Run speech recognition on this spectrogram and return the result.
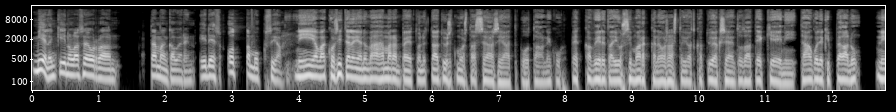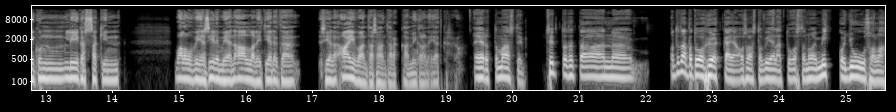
mielenkiinnolla seuraan tämän kaverin edes ottamuksia. Niin, ja vaikka olisi jäänyt vähän hämärän peittoon, nyt täytyy sitten muistaa se asia, että puhutaan niin kuin Pekka Virta, Jussi Markkanen osasto, jotka työkseen tota tekee, niin tämä on kuitenkin pelannut niin kuin liikassakin valvovien silmien alla, niin tiedetään siellä aivan tasan tarkkaan, minkälainen jätkä se on. Ehdottomasti. Sitten otetaan, otetaanpa tuo hyökkäjäosasto vielä tuosta, noin Mikko Juusola.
